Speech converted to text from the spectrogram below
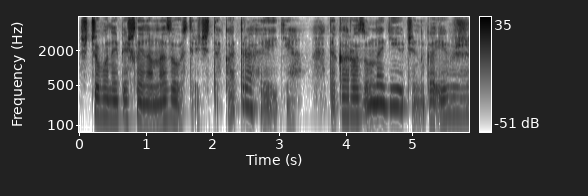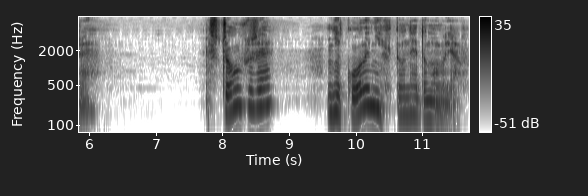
що вони пішли нам назустріч. Така трагедія, така розумна дівчинка і вже. Що вже ніколи ніхто не домовляв.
